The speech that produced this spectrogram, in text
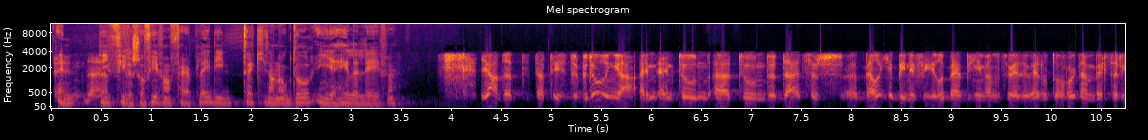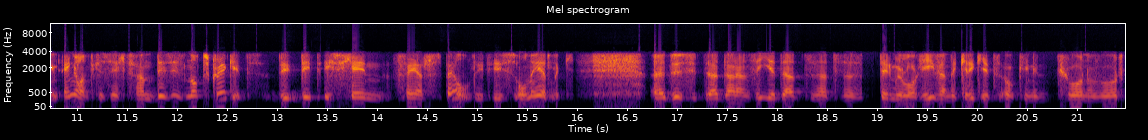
En, en die filosofie van fair play, die trek je dan ook door in je hele leven? Ja, dat, dat is de bedoeling, ja. En, en toen, uh, toen de Duitsers uh, België binnenvielen bij het begin van de Tweede Wereldoorlog, dan werd er in Engeland gezegd van, this is not cricket. Dit is geen fair spel, dit is oneerlijk. Uh, dus da daaraan zie je dat, dat de terminologie van de cricket ook in het gewone woord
